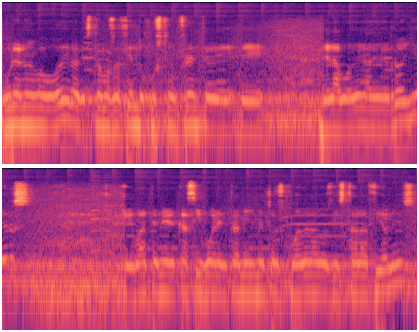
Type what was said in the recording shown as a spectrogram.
Una nueva bodega que estamos haciendo justo enfrente de, de la bodega de Rogers, va a tener casi 40.000 metros cuadrados de instalaciones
